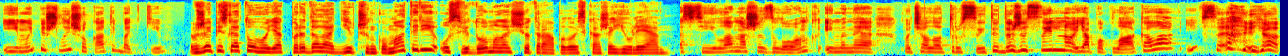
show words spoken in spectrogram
і ми пішли шукати батьків. Вже після того, як передала дівчинку матері, усвідомила, що трапилось, каже Юлія. Сіла на шезлонг, і мене почало трусити дуже сильно. Я поплакала, і все. Я,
